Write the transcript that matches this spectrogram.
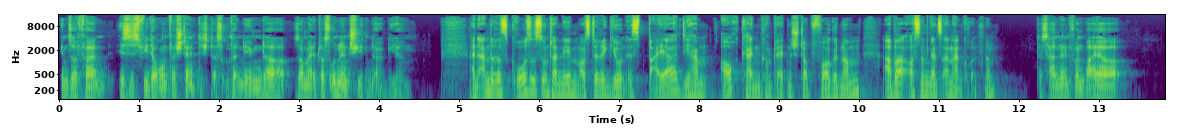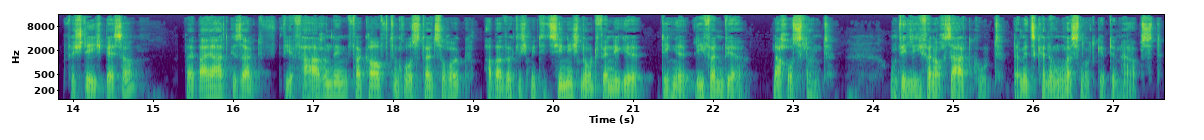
Insofern ist es wiederum verständlich, dass Unternehmen da, sagen wir, etwas unentschieden agieren. Ein anderes großes Unternehmen aus der Region ist Bayer. Die haben auch keinen kompletten Stopp vorgenommen, aber aus einem ganz anderen Grund. Ne? Das Handeln von Bayer verstehe ich besser weil Bayer hat gesagt, wir fahren den Verkauf zum Großteil zurück, aber wirklich medizinisch notwendige Dinge liefern wir nach Russland. Und wir liefern auch Saatgut, damit es keine Hungersnot gibt im Herbst.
